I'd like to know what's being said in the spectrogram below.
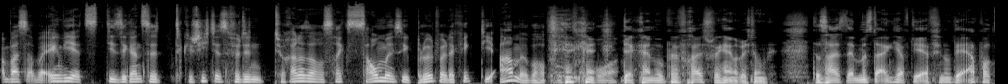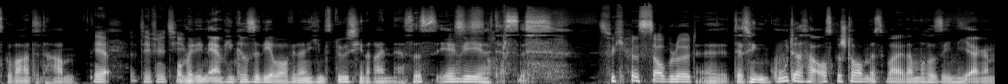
was aber irgendwie jetzt diese ganze Geschichte ist für den Tyrannosaurus Rex saumäßig blöd, weil der kriegt die Arme überhaupt nicht ins Ohr. Der kann nur per Freisprecheinrichtung. Das heißt, er müsste eigentlich auf die Erfindung der AirPods gewartet haben. Ja, definitiv. Und mit den Ärmchen kriegst du die aber auch wieder nicht ins Döschen rein. Das ist irgendwie, Das ist das ist, Das ist wirklich alles saublöd. äh, deswegen gut, dass er ausgestorben ist, weil da muss er sich nicht ärgern.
